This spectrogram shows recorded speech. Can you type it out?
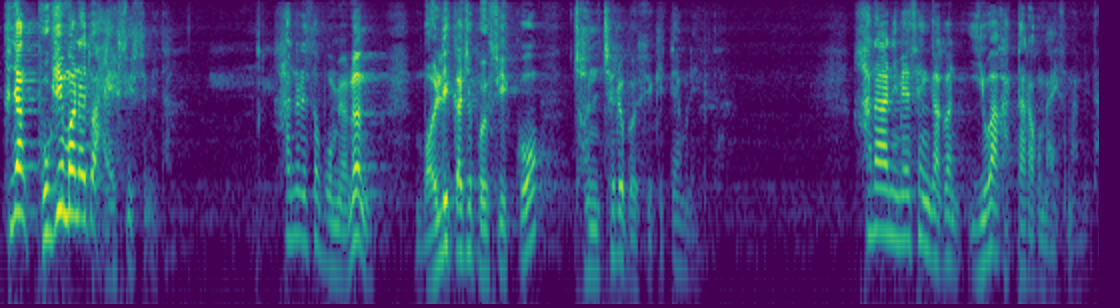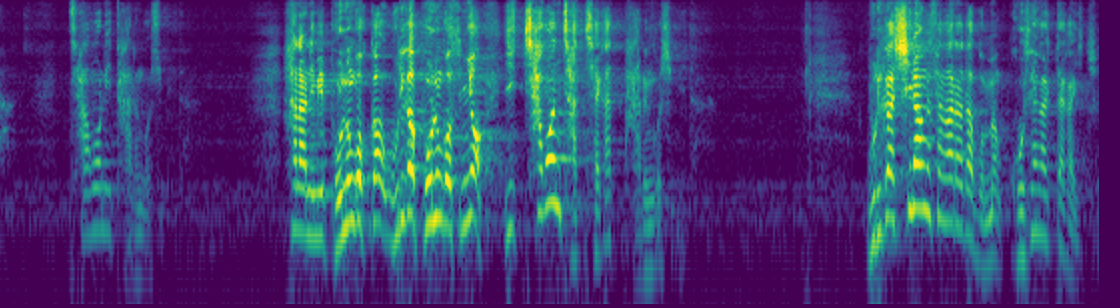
그냥 보기만 해도 알 수 있습니다. 하늘에서 보면은 멀리까지 볼 수 있고 전체를 볼 수 있기 때문입니다. 하나님의 생각은 이와 같다라고 말씀합니다. 차원이 다른 것입니다. 하나님이 보는 것과 우리가 보는 것은요, 이 차원 자체가 다른 것입니다. 우리가 신앙생활 하다 보면 고생할 때가 있죠.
